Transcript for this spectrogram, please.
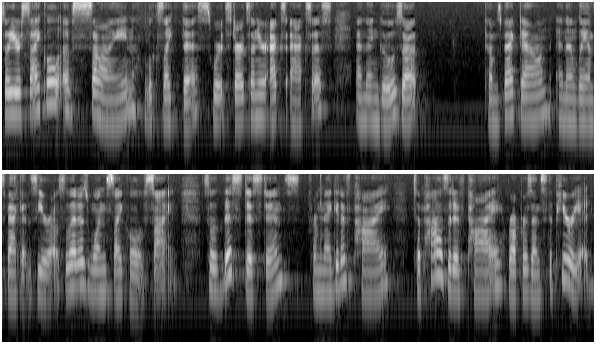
So your cycle of sine looks like this, where it starts on your x-axis and then goes up, comes back down, and then lands back at zero. So that is one cycle of sine. So this distance from negative pi to positive pi represents the period.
